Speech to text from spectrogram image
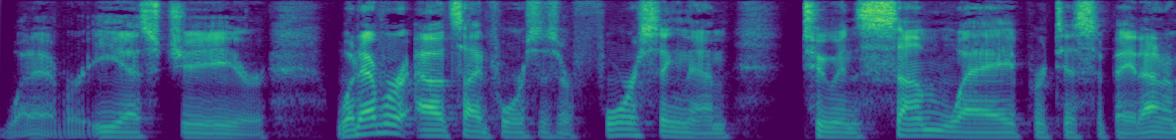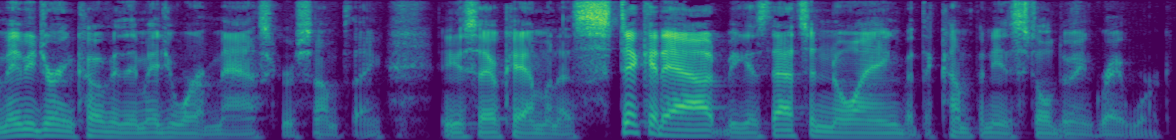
whatever, ESG or whatever outside forces are forcing them to in some way participate. I don't know, maybe during COVID they made you wear a mask or something. And you say, okay, I'm going to stick it out because that's annoying, but the company is still doing great work.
